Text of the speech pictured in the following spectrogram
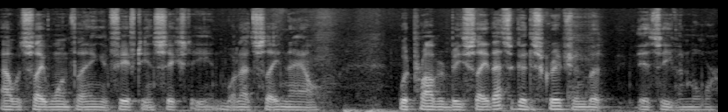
I would say one thing, and 50 and 60, and what I'd say now would probably be say that's a good description, but it's even more.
